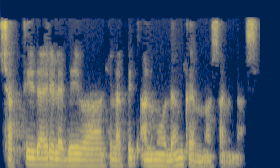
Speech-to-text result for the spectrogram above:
ශක්තිය ධෛර්ය ලැබේවා කියලා අපිත් අනුමෝදන් කරනවා ස්වාමින්වහන්සේ.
